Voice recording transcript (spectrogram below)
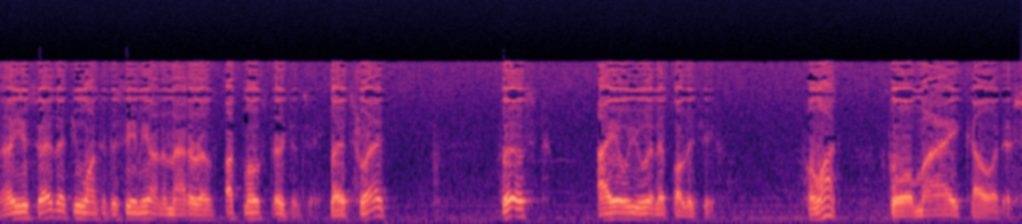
Uh, you said that you wanted to see me on a matter of utmost urgency. That's right. First, I owe you an apology. For what? For my cowardice.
